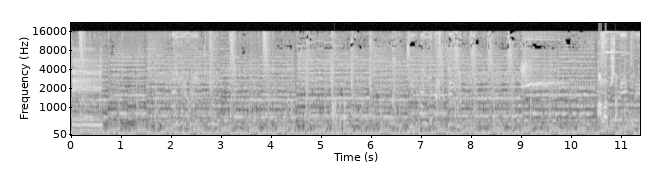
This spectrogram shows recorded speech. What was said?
して。ーあなんかあワープした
